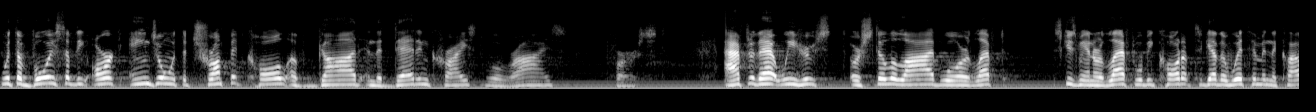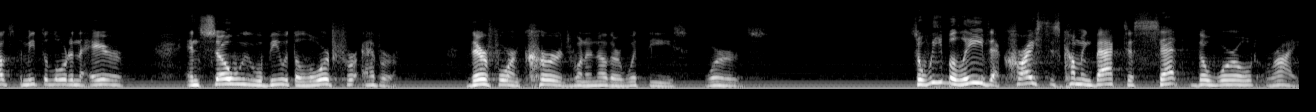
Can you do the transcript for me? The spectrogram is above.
with the voice of the archangel, with the trumpet call of God, and the dead in Christ will rise first. After that, we who are still alive will are left, excuse me, and are left will be caught up together with him in the clouds to meet the Lord in the air. And so we will be with the Lord forever. Therefore, encourage one another with these words. So we believe that Christ is coming back to set the world right.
